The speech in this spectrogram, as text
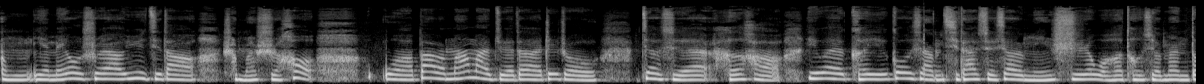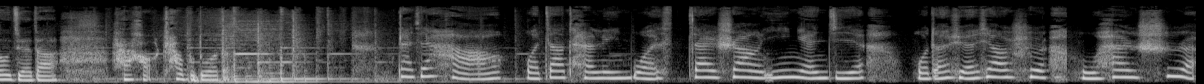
嗯，也没有说要预计到什么时候。我爸爸妈妈觉得这种教学很好，因为可以共享其他学校的名师。我和同学们都觉得还好，差不多的。大家好，我叫谭林，我在上一年级，我的学校是武汉市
